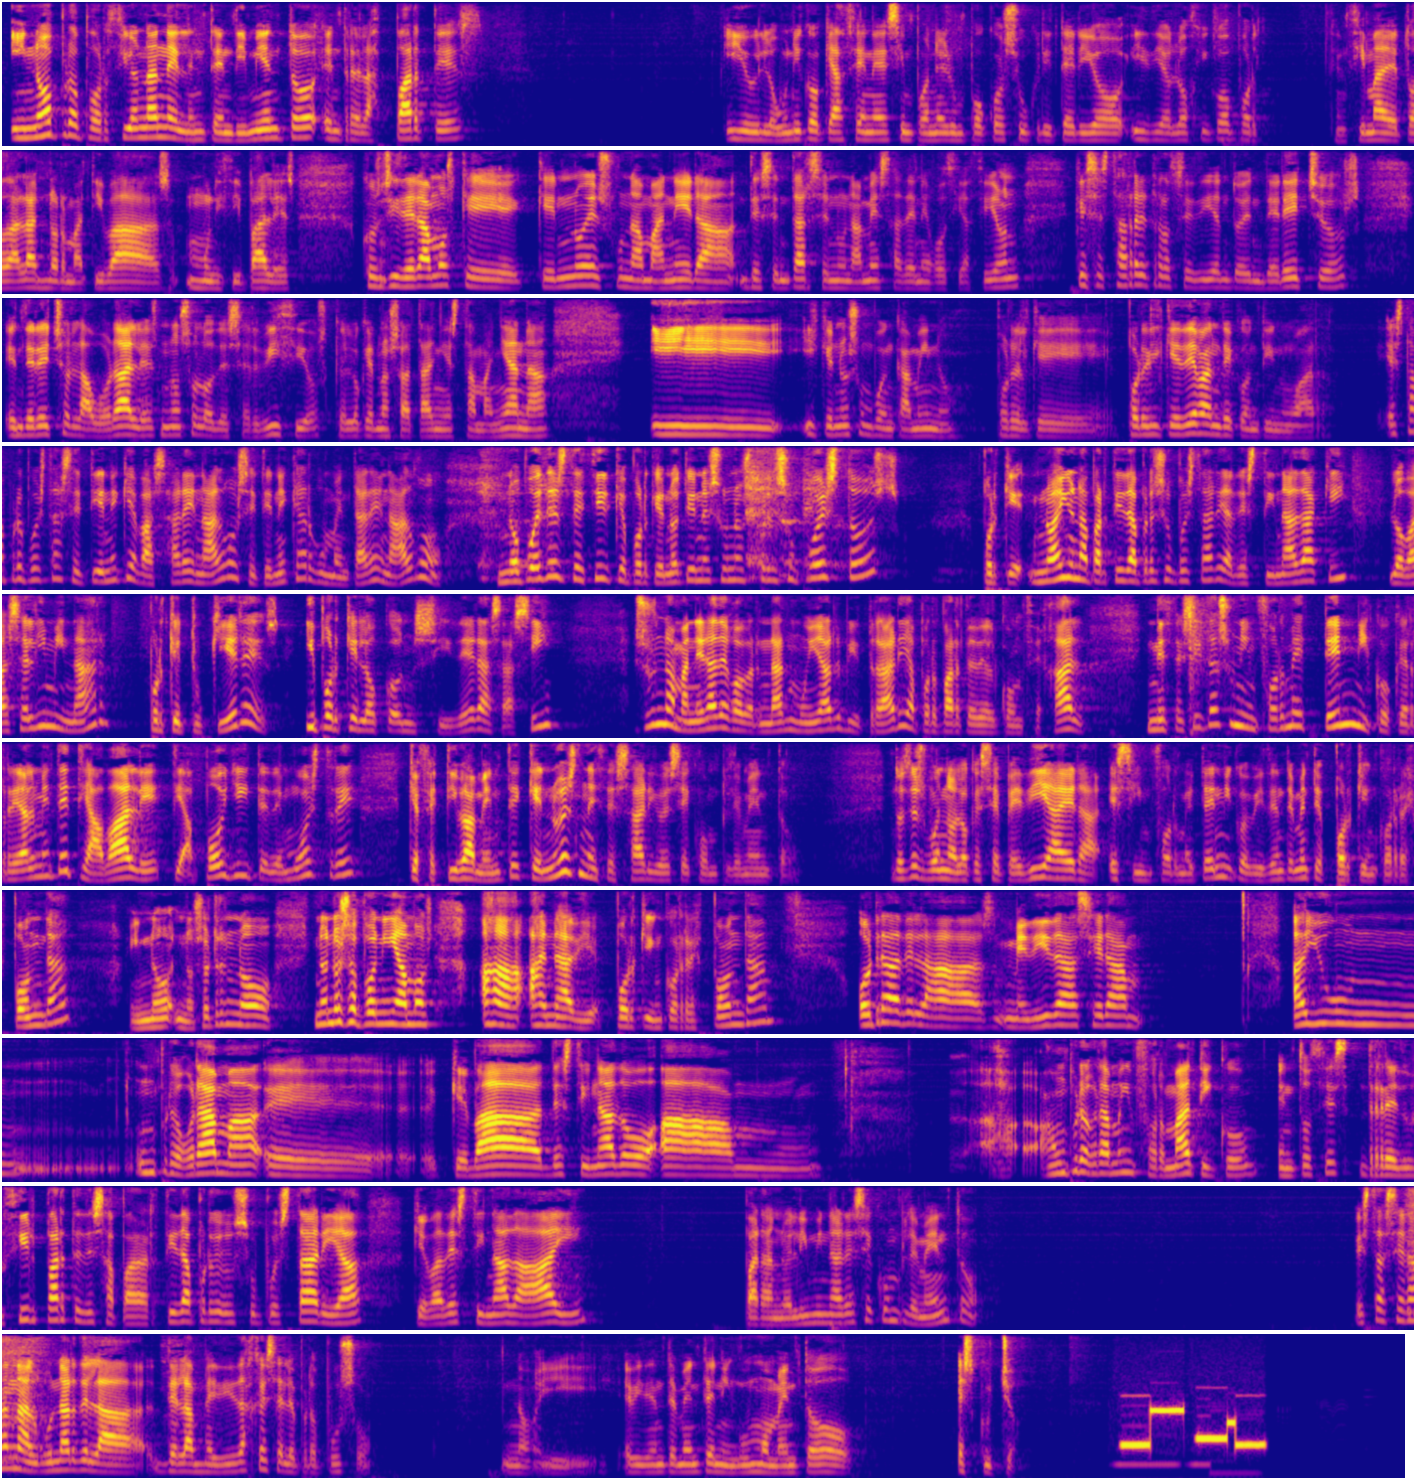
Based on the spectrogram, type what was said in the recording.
y no proporcionan el entendimiento entre las partes y lo único que hacen es imponer un poco su criterio ideológico por encima de todas las normativas municipales. Consideramos que, no es una manera de sentarse en una mesa de negociación, que se está retrocediendo en derechos, en derechos laborales, no solo de servicios, que es lo que nos atañe esta mañana, y, y que no es un buen camino por el que, por el que deban de continuar esta propuesta se tiene que basar en algo, se tiene que argumentar en algo. No puedes decir que porque no tienes unos presupuestos porque no hay una partida presupuestaria destinada aquí, lo vas a eliminar porque tú quieres y porque lo consideras así. Es una manera de gobernar muy arbitraria por parte del concejal. Necesitas un informe técnico que realmente te avale, te apoye y te demuestre que efectivamente que no es necesario ese complemento. Entonces, bueno, lo que se pedía era ese informe técnico, evidentemente, por quien corresponda, y no, nosotros no, no nos oponíamos a, a nadie, por quien corresponda. Otra de las medidas era hay un, programa eh, que va destinado a, a un programa informático, entonces reducir parte de esa partida presupuestaria que va destinada ahí para no eliminar ese complemento. Estas eran algunas de, de, las medidas que se le propuso. No, y evidentemente en ningún momento escuchó.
